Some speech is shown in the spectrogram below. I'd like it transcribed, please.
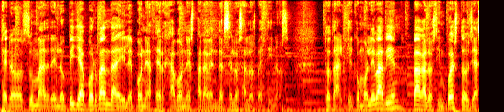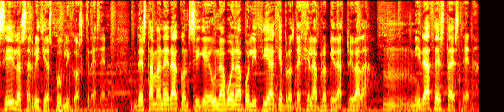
pero su madre lo pilla por banda y le pone a hacer jabones para vendérselos a los vecinos. Total, que como le va bien, paga los impuestos y así los servicios públicos crecen. De esta manera consigue una buena policía que protege la propiedad privada. Hmm, mirad esta escena.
